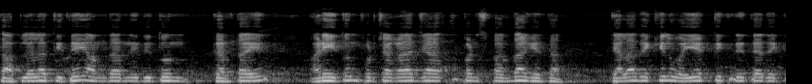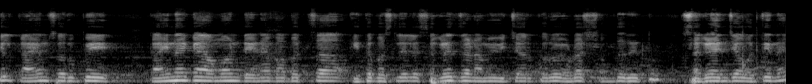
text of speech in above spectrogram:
तर आपल्याला तिथेही आमदार निधीतून करता येईल. आणि इथून पुढच्या काळात ज्या आपण स्पर्धा घेता त्याला देखील वैयक्तिकरित्या देखील कायमस्वरूपी काही ना काही अमाऊंट देण्याबाबतचा इथं बसलेले सगळेच जण आम्ही विचार करू एवढा शब्द देतो सगळ्यांच्या वतीने.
